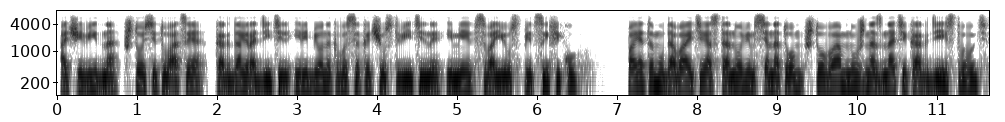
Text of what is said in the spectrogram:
Очевидно, что ситуация, когда и родитель, и ребенок высокочувствительны, имеет свою специфику. Поэтому давайте остановимся на том, что вам нужно знать и как действовать.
